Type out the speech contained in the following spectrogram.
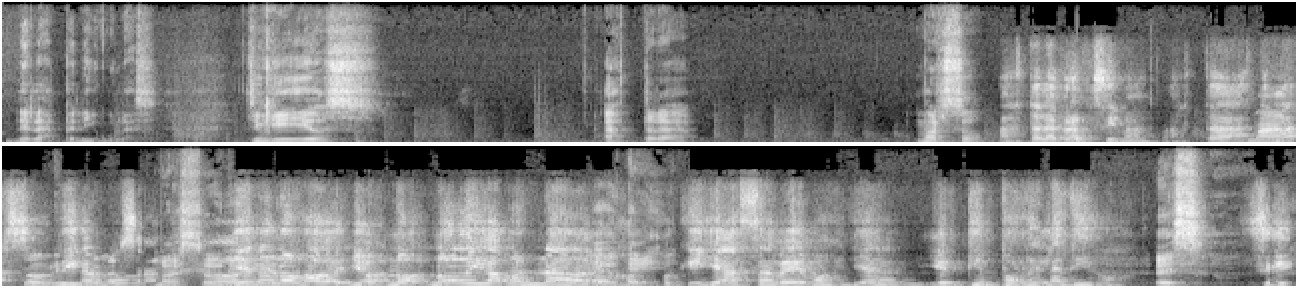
de las películas. Chiquillos, hasta ¿Marzo? Hasta la próxima, hasta, Marzo, marzo, digamos. Marzo, Ya no, nos, yo- no, no digamos nada mejor, porque ya sabemos ya, y el tiempo es relativo. Eso. Sí.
